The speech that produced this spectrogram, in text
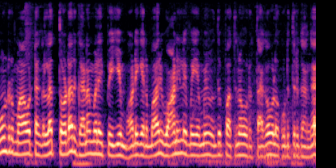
மூன்று மாவட்டங்களில் தொடர் கனமழை பெய்யும் அப்படிங்கிற மாதிரி வானிலை மையமே வந்து பார்த்தீங்கன்னா ஒரு தகவலை கொடுத்துருக்காங்க.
